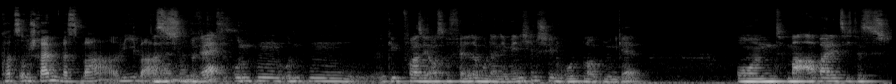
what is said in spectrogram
kurz umschreiben, was war, wie war Das ist ein? Brett. Unten, unten gibt quasi auch so Felder, wo deine Männchen stehen: Rot, Blau, Grün, Gelb. Und man arbeitet sich, das ist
